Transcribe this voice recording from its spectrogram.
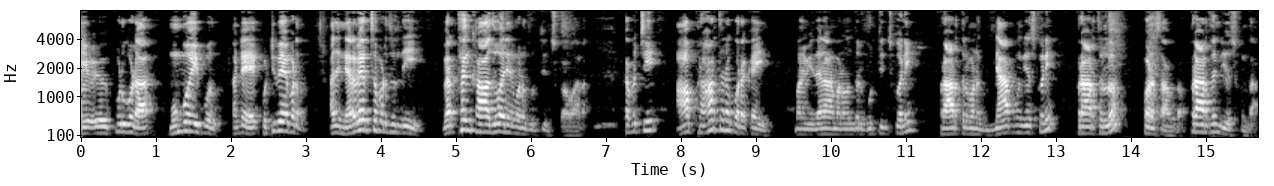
ఎప్పుడు కూడా ముంబు అయిపోదు అంటే కొట్టివేయబడదు. అది నెరవేర్చబడుతుంది. వ్యర్థం కాదు అని మనం గుర్తుంచుకోవాలి. కాబట్టి ఆ ప్రార్థన కొరకై మనం ఏదైనా మనం అందరూ గుర్తుంచుకొని ప్రార్థన మనం జ్ఞాపకం చేసుకొని ప్రార్థనలో కొనసాగుదాం. ప్రార్థన చేసుకుందాం.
